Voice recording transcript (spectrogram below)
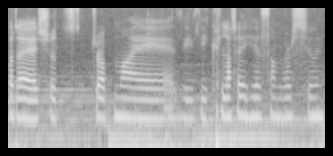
But I should drop my the, the clutter here somewhere soon.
